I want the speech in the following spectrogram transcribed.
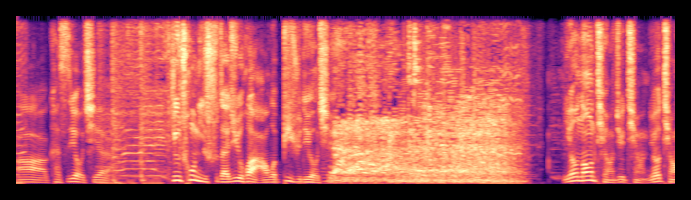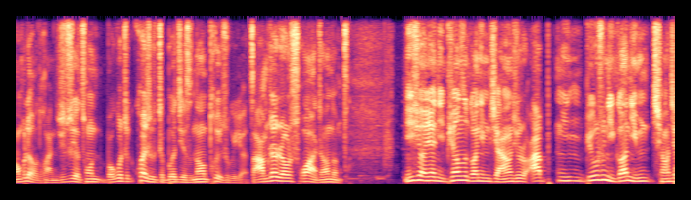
啊，开始要钱了，就冲你说这句话啊，我必须得要钱。你要能听就听，你要听不了的话，你就直接从包括这个快手直播间是能退出去。咱们这人说话真的，你想想，你平时跟你们家人就是啊，你比如说你跟你们亲戚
